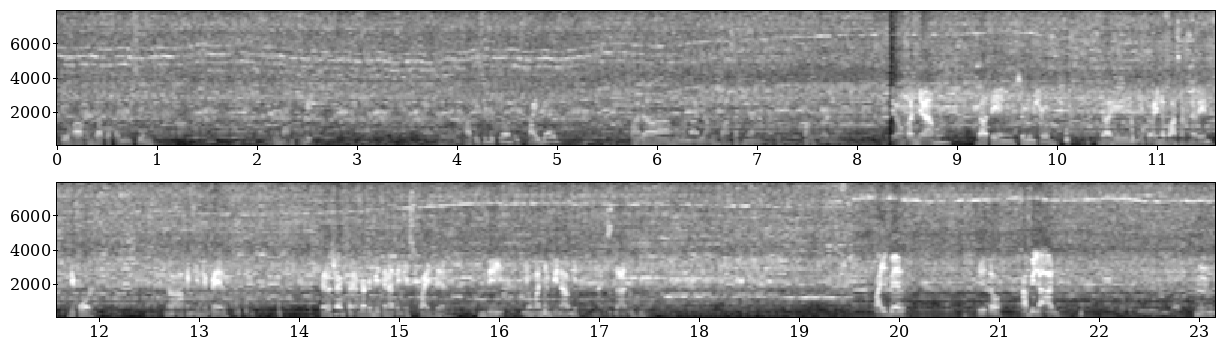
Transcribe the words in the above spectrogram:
ito yung aking dapat ayusin. Na ang kumit. So, ating solusyon is spider para mawala yung basag niya ng ating lang. Ito yung kanyang dating solution dahil ito ay nabasag na rin before na aking i-repair. Pero syempre, ang gagamitin natin is spider, hindi yung kanyang ginamit na strategy. Fiber dito, kabilaan. Hmm.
